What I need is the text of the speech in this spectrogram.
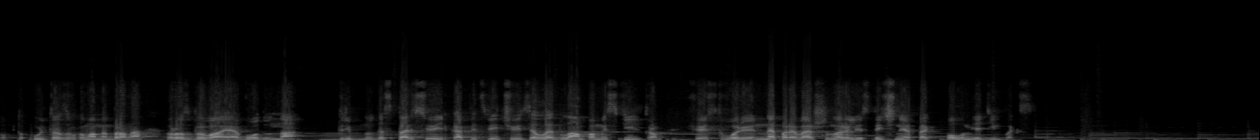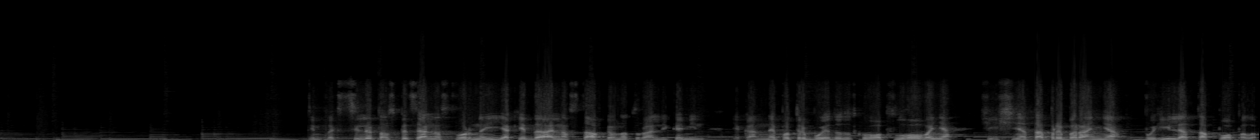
тобто ультразвукова мембрана розбиває воду на дрібну дисперсію, яка підсвічується LED-лампами з фільтром, що і створює неперевершено реалістичний ефект полум'я Dimplex. Dimplex Silverton спеціально створений як ідеальна вставка в натуральний камін, яка не потребує додаткового обслуговування, чищення та прибирання вугілля та попелу.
